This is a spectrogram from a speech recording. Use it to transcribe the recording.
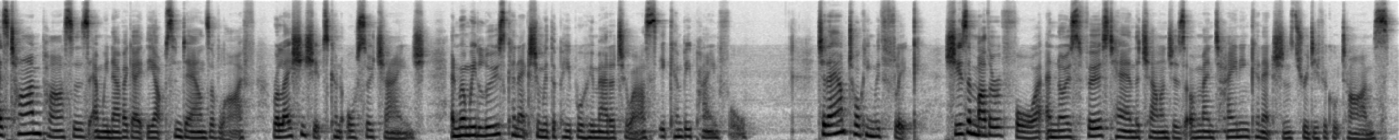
As time passes and we navigate the ups and downs of life, relationships can also change. And when we lose connection with the people who matter to us, it can be painful. Today I'm talking with Flick. She is a mother of four and knows firsthand the challenges of maintaining connections through difficult times.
